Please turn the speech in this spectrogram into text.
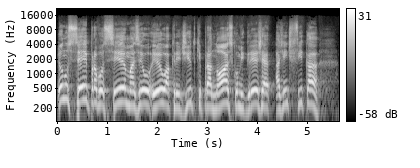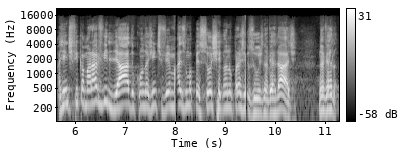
Eu não sei para você, mas eu, eu acredito que para nós, como igreja, a gente fica a gente fica maravilhado quando a gente vê mais uma pessoa chegando para Jesus, não é verdade? Não é verdade?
